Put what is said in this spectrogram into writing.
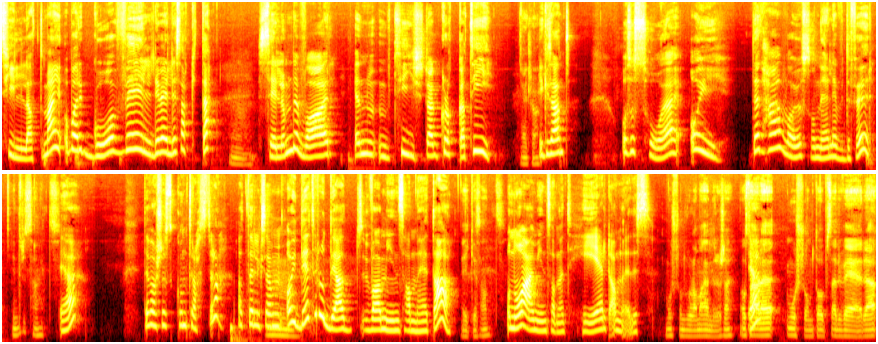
tillate meg å bare gå veldig, veldig sakte. Selv om det var en tirsdag klokka ti. Ikke sant? Og så så jeg Oi! Det her var jo sånn jeg levde før. Interessant. Ja. Det var så kontraster, da. At det liksom Oi, det trodde jeg var min sannhet da. Ikke sant? Og nå er min sannhet helt annerledes. Morsomt hvordan man endrer seg. Og så Ja. er det morsomt å observere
